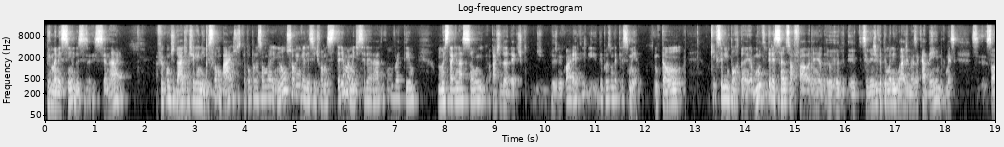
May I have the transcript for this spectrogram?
permanecendo esse, esse, cenário, a fecundidade vai chegar em níveis tão baixos que a população vai, não só vai envelhecer de forma extremamente acelerada, como vai ter uma estagnação a partir da década de 2040 e depois um decrescimento. Então, o que, que seria importante? É muito interessante sua fala, né? Eu, eu, eu, você veja que eu tenho uma linguagem mais acadêmica, mas sua,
